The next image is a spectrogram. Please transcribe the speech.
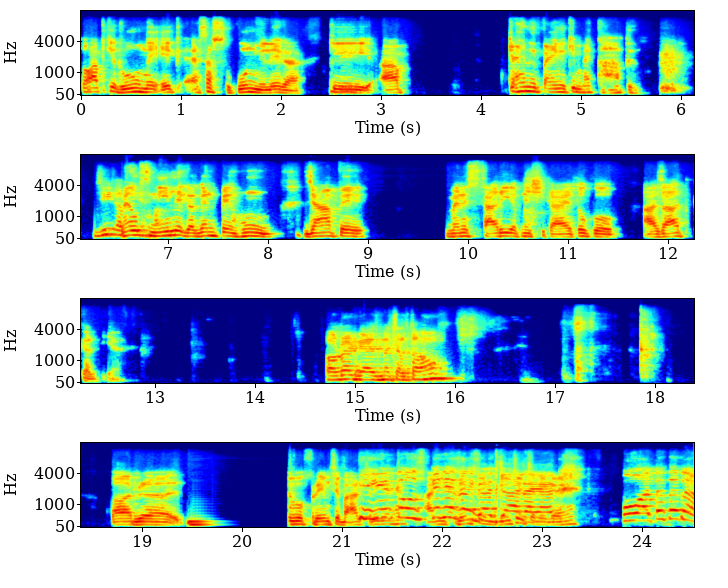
तो आपके रूह में एक ऐसा सुकून मिलेगा कि आप कह नहीं पाएँगे कि मैं कहाँ पे हूँ। जी मैं उस नीले गगन पे हूँ जहाँ पे मैंने सारी अपनी शिकायतों को आज़ाद कर दिया है। ऑलराइट गाइस मैं चलता हूँ। और वो फ्रेम से बाहर चले गए तो उसके जैसा नीचे रहा है चले गए वो आता था ना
